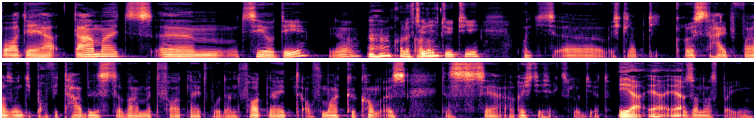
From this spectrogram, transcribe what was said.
Boah, der damals ähm, COD, ne? Aha, Call of Call Duty. of Duty. Und äh, ich glaube, die größte Hype-Phase und die profitabelste war mit Fortnite, wo dann Fortnite auf den Markt gekommen ist. Das ist ja richtig explodiert. Ja, ja, ja. Besonders bei ihm.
